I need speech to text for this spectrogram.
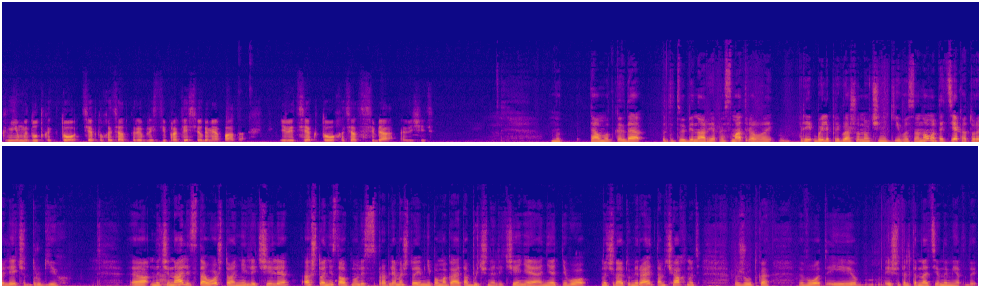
к ним идут как кто? Те, кто хотят приобрести профессию гомеопата, или те, кто хотят себя лечить? Ну, там вот когда этот вебинар я просматривала, при- были приглашены ученики. В основном это те, которые лечат других. Э, начинали с того, что они лечили, что они столкнулись с проблемой, что им не помогает обычное лечение, они от него начинают умирать, там чахнуть жутко, вот, и ищут альтернативные методы.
